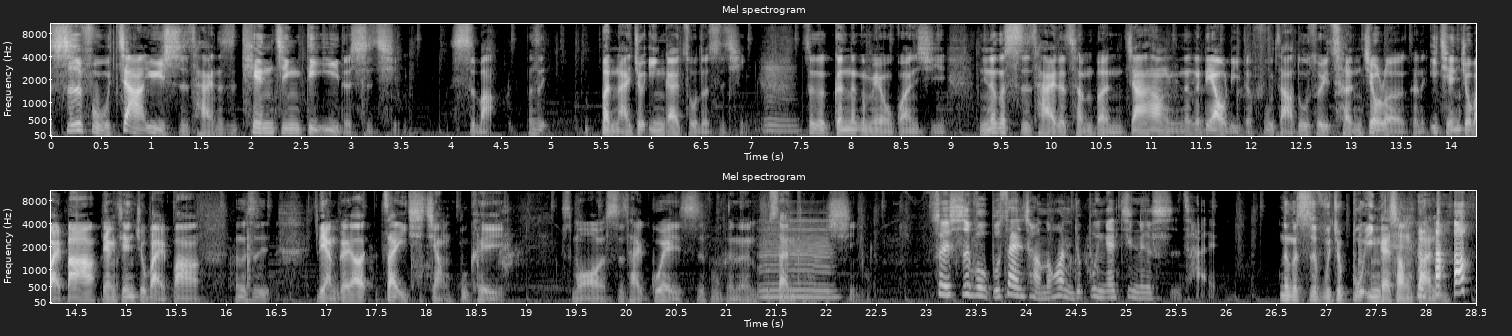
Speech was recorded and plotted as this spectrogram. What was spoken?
师傅驾驭食材，那是天经地义的事情，是吧？那是本来就应该做的事情，嗯，这个跟那个没有关系。你那个食材的成本加上你那个料理的复杂度，所以成就了可能一千九百八、两千九百八，那个是两个要在一起讲，不可以。什么哦？食材贵，师傅可能不擅长，不行。嗯，所以师傅不擅长的话，你就不应该进那个食材。那个师傅就不应该上班，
